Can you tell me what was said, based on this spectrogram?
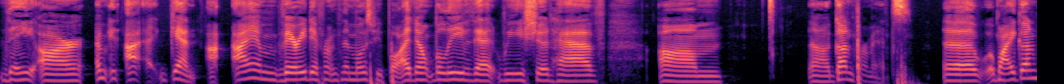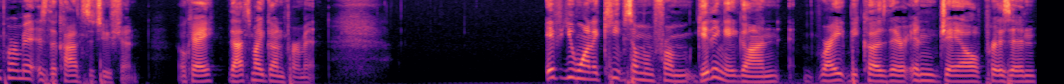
they are, I mean, I, again, I, I am very different than most people. I don't believe that we should have, um, uh, gun permits. Uh, my gun permit is the Constitution. Okay. That's my gun permit. If you want to keep someone from getting a gun, right, because they're in jail, prison,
